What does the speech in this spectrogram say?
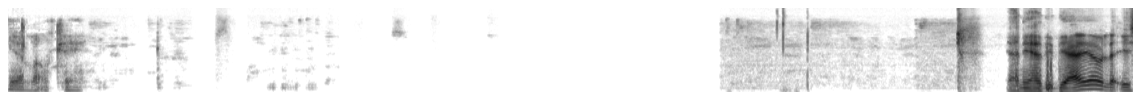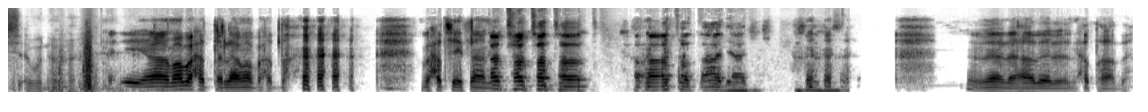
يلا أوكي. يعني هذه دعاية ولا إيش؟ أبو نوف؟ اي أنا ما بحط لا ما بحط. بحط شيء ثاني. حط حط حط حط. حط حط عادي عادي. لا لا هذا نحط هذا.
